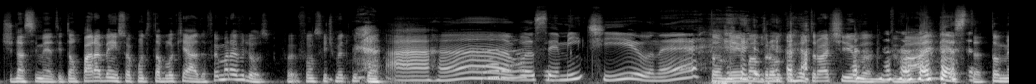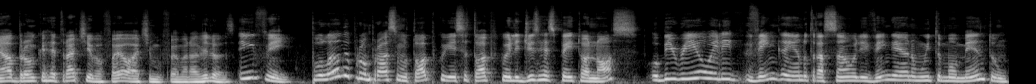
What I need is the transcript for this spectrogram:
de nascimento, então parabéns, sua conta está bloqueada. Foi maravilhoso, foi, foi um sentimento muito bom. Aham, você mentiu, né? Tomei uma bronca retroativa, vai besta, tomei uma bronca retroativa, foi ótimo, foi maravilhoso. Enfim, Pulando para um próximo tópico, e esse tópico ele diz respeito a nós. O Be Real ele vem ganhando tração, ele vem ganhando muito momentum,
